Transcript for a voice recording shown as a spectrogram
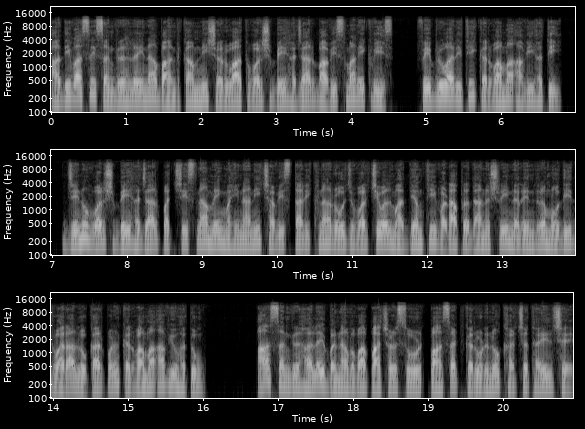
આદિવાસી સંગ્રહાલયના બાંધકામની શરૂઆત વર્ષ બે હજાર બાવીસમાં એકવીસ ફેબ્રુઆરીથી કરવામાં આવી હતી. જેનું વર્ષ બે હજાર પચ્ચીસના મે મહિનાની છવ્વીસ તારીખના રોજ વર્ચ્યુઅલ માધ્યમથી વડાપ્રધાન શ્રી નરેન્દ્ર મોદી દ્વારા લોકાર્પણ કરવામાં આવ્યું હતું. આ સંગ્રહાલય બનાવવા પાછળ સોળ, પાસઠ કરોડનો ખર્ચ થયેલ છે.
